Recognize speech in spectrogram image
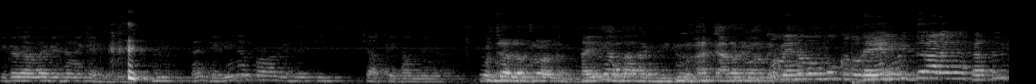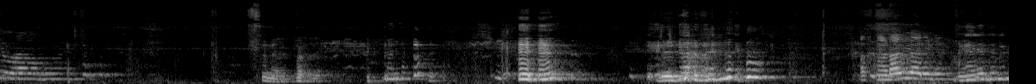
ਇੱਕ ਗੱਲ ਹੈ ਕਿਸੇ ਨੇ ਕਹੀ ਹੈ। ਜਿਹੜੀ ਨਾ ਆਪਾਂ ਕਿਸੇ ਚੀਜ਼ ਚੱਕ ਕੇ ਖਾਂਦੇ ਆ। ਉਹ ਜ਼ਿਆਦਾ ਸਵਾਦ ਸਹੀ ਗੱਲ ਆ। ਲੱਗਦੀ। ਜ਼ਿਆਦਾ ਸਵਾਦ ਮੈਨੂੰ ਉਹ ਭੁੱਖ ਤੋਂ ਦੇਖ ਵੀ ਇੱਧਰ ਆ ਰਹੇ ਨੇ ਫਿਰ ਤੇ ਵੀ ਚੋਰਾ ਲੱਗੂ ਸਨੈਪਰ। ਆ ਕੜਾ ਵੀ ਆ ਰਹੇ ਦਿਖਾਇਆ ਤੈਨੂੰ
